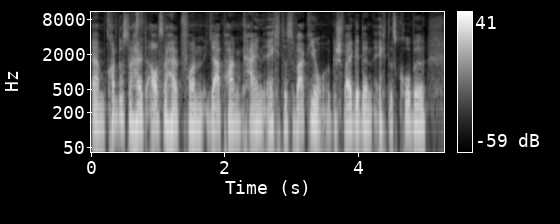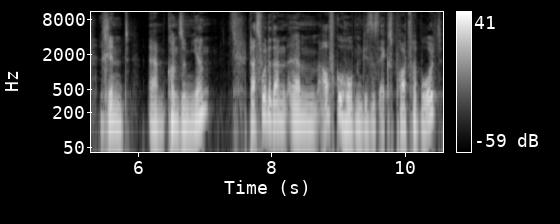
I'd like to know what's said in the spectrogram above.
ähm, konntest du halt außerhalb von Japan kein echtes Wagyu, geschweige denn echtes Kobe-Rind ähm, konsumieren. Das wurde dann ähm, aufgehoben, dieses Exportverbot,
